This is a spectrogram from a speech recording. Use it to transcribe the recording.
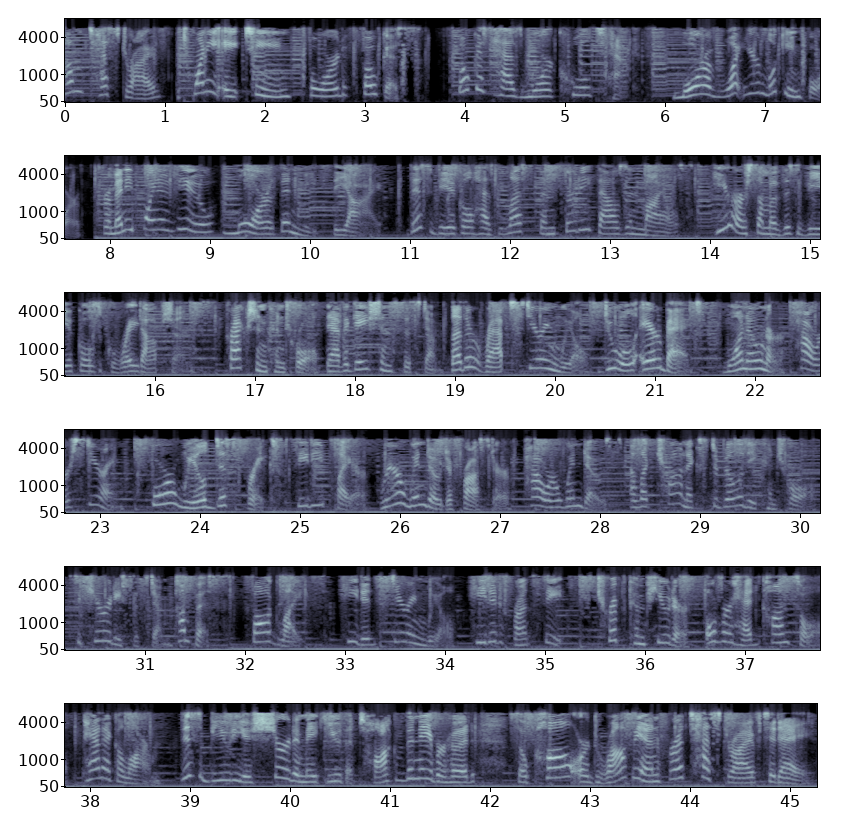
Come test drive 2018 Ford Focus. Focus has more cool tech, more of what you're looking for. From any point of view, more than meets the eye. This vehicle has less than 30,000 miles. Here are some of this vehicle's great options. Traction control, navigation system, leather wrapped steering wheel, dual airbags, one owner, power steering, four wheel disc brakes, CD player, rear window defroster, power windows, electronic stability control, security system, compass, fog lights, heated steering wheel, heated front seats, trip computer, overhead console, panic alarm. This beauty is sure to make you the talk of the neighborhood, so call or drop in for a test drive today.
